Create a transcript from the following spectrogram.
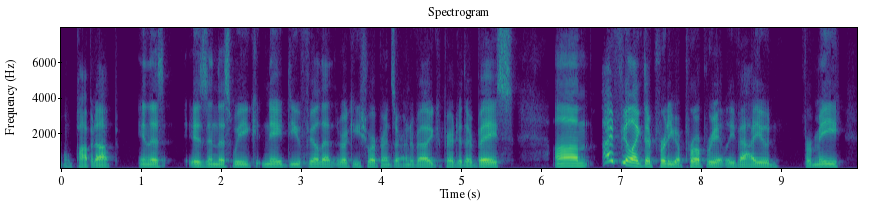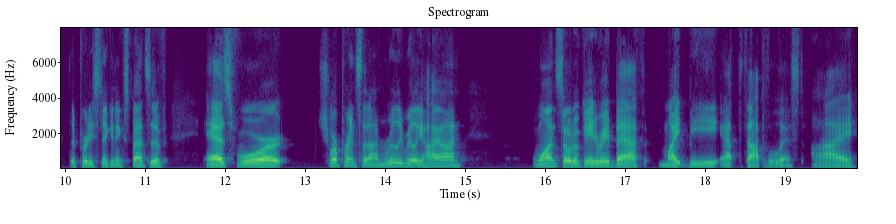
We'll pop it up in this is in this week. Nate, do you feel that rookie short prints are undervalued compared to their base? Um, I feel like they're pretty appropriately valued for me. They're pretty stinking expensive. As for short prints that I'm really really high on, Juan Soto Gatorade Bath might be at the top of the list. I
